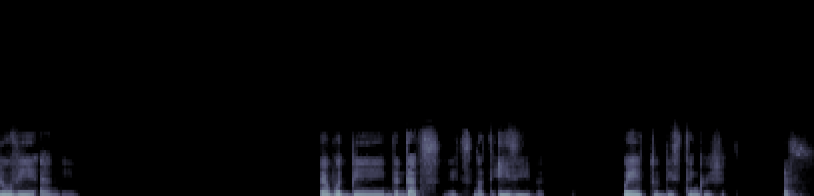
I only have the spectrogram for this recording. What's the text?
UV and the there would be that's it's not easy, but way to distinguish it. Yes.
